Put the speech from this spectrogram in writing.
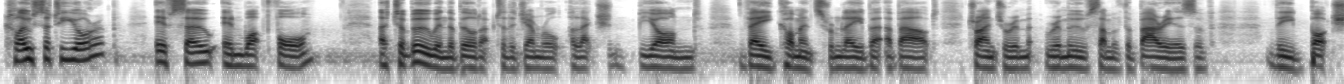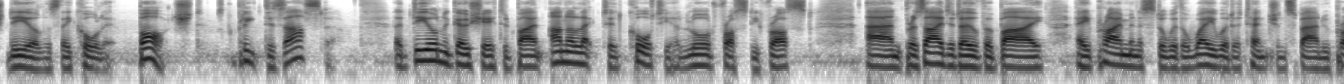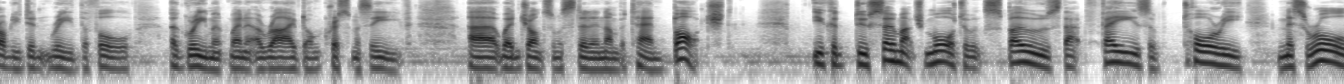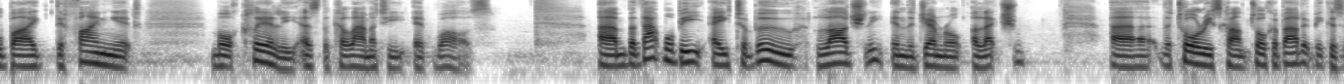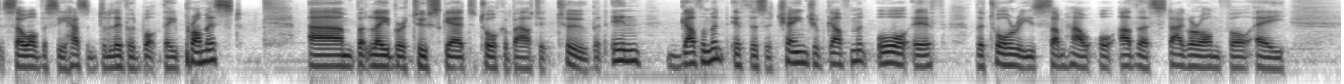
Closer to Europe? If so, in what form? A taboo in the build up to the general election, beyond vague comments from Labour about trying to rem- remove some of the barriers of the botched deal, as they call it. Botched. It was a complete disaster a deal negotiated by an unelected courtier, Lord Frosty Frost, and presided over by a prime minister with a wayward attention span who probably didn't read the full agreement when it arrived on Christmas Eve, uh, when Johnson was still in number 10. Botched. You could do so much more to expose that phase of Tory misrule by defining it more clearly as the calamity it was. Um, but that will be a taboo largely in the general election. Uh, the Tories can't talk about it because it so obviously hasn't delivered what they promised. Um, but Labour are too scared to talk about it too. But in government, if there's a change of government, or if the Tories somehow or other stagger on for a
